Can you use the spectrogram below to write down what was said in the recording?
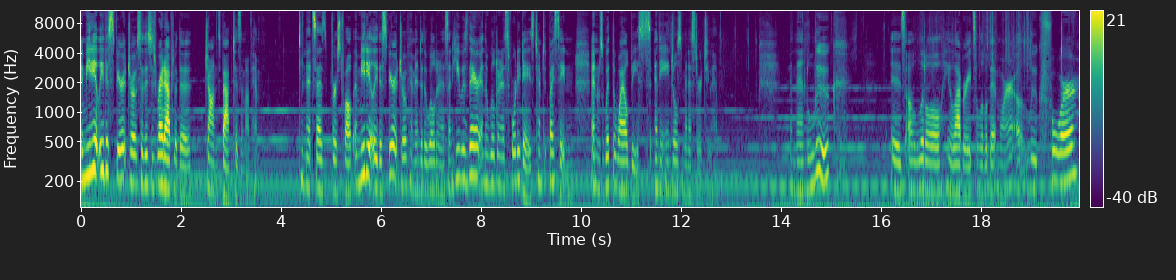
Immediately the Spirit drove, so this is right after the John's baptism of him. And it says, verse 12, immediately the Spirit drove him into the wilderness, and he was there in the wilderness forty days, tempted by Satan, and was with the wild beasts, and the angels ministered to him. And then Luke is a little, he elaborates a little bit more. Uh, Luke 4,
